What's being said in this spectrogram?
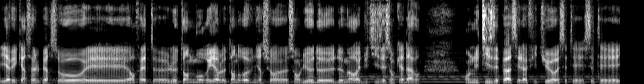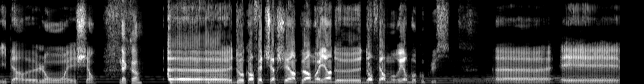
il y avait qu'un seul perso et en fait, euh, le temps de mourir, le temps de revenir sur son lieu de, de mort et d'utiliser son cadavre, on n'utilisait pas assez la feature et c'était c'était hyper long et chiant. D'accord. donc en fait, chercher un peu un moyen de d'en faire mourir beaucoup plus. et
